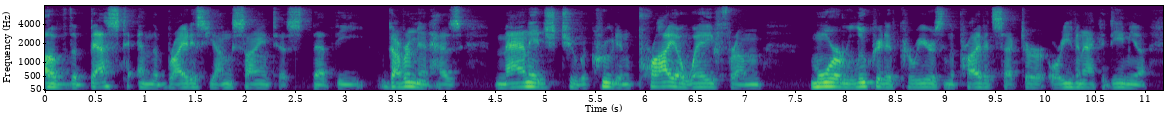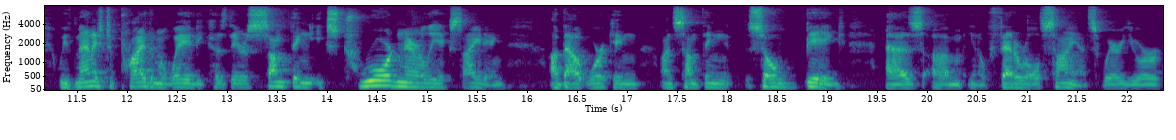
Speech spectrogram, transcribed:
of the best and the brightest young scientists that the government has managed to recruit and pry away from more lucrative careers in the private sector or even academia. We've managed to pry them away because there's something extraordinarily exciting about working on something so big as um, you know federal science, where you're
